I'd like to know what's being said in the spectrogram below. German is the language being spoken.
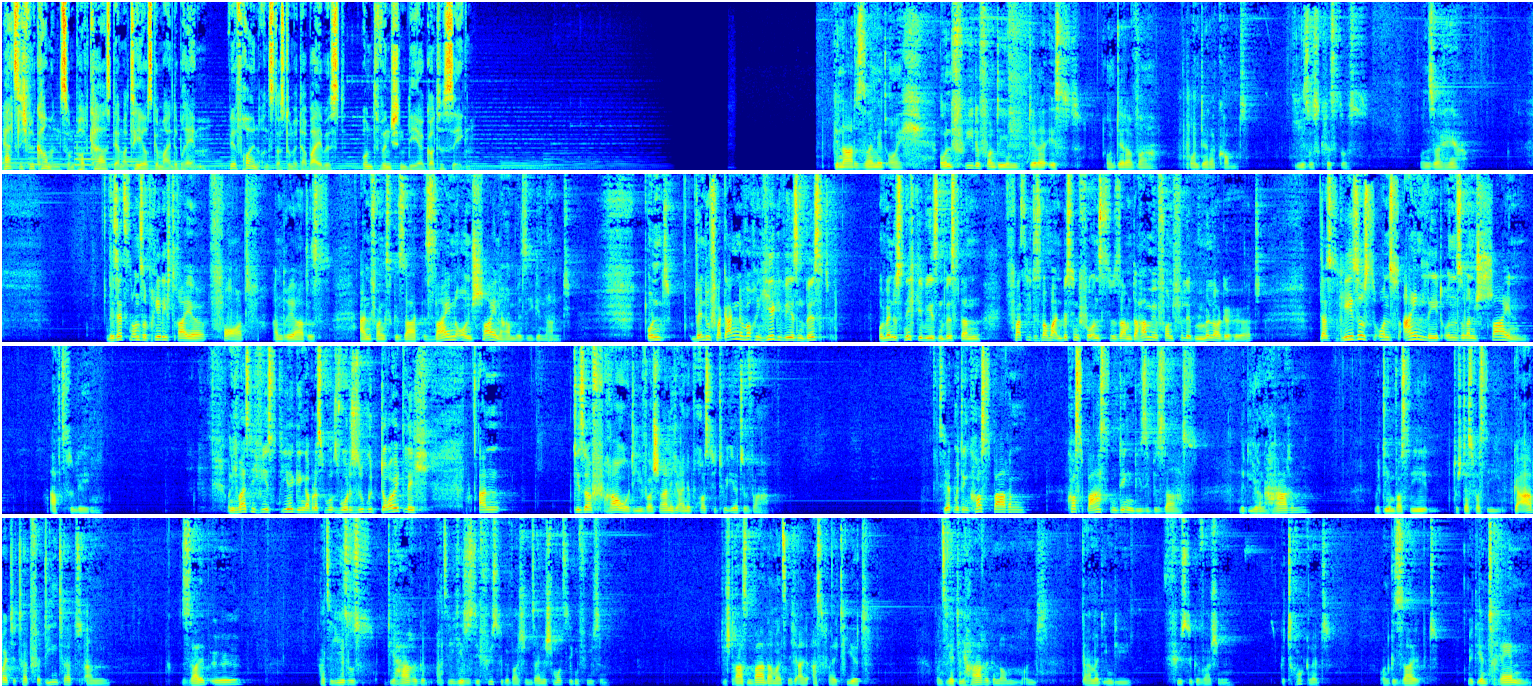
Herzlich willkommen zum Podcast der Matthäusgemeinde Bremen. Wir freuen uns, dass du mit dabei bist und wünschen dir Gottes Segen. Gnade sei mit euch und Friede von dem, der da ist und der da war und der da kommt. Jesus Christus, unser Herr. Wir setzen unsere Predigtreihe fort. Andrea hat es anfangs gesagt, Sein und Schein haben wir sie genannt. Und wenn du vergangene Woche hier gewesen bist und wenn du es nicht gewesen bist, dann fasse ich das nochmal ein bisschen für uns zusammen. Da haben wir von Philipp Müller gehört, dass Jesus uns einlädt, unseren Schein abzulegen. Und ich weiß nicht, wie es dir ging, aber das wurde so deutlich an dieser Frau, die wahrscheinlich eine Prostituierte war. Sie hat mit den kostbaren, kostbarsten Dingen, die sie besaß, mit ihren Haaren, mit dem, was sie, durch das, was sie gearbeitet hat, verdient hat an Salböl, hat sie Jesus die Haare, hat sie Jesus die Füße gewaschen, seine schmutzigen Füße. Die Straßen waren damals nicht asphaltiert. Und sie hat die Haare genommen und damit ihm die Füße gewaschen, getrocknet und gesalbt. Mit ihren Tränen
